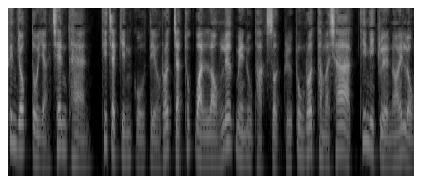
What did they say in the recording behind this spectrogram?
ขึ้นยกตัวอย่างเช่นแทน ที่จะกินก๋วยเตี๋ยวรสจัดทุกวันลองเลือกเมนูผักสดหรือปรุงรสธรรมชาติที่มีเกลือน้อยลง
